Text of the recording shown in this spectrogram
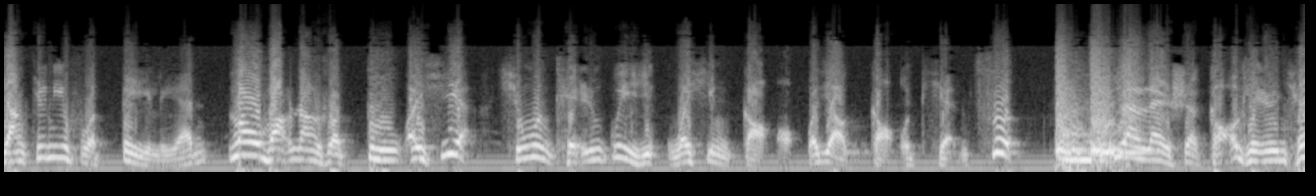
想给你副对联。老方丈说：“多谢，请问客人贵姓？我姓高，我叫高天赐。原来是高客人请。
